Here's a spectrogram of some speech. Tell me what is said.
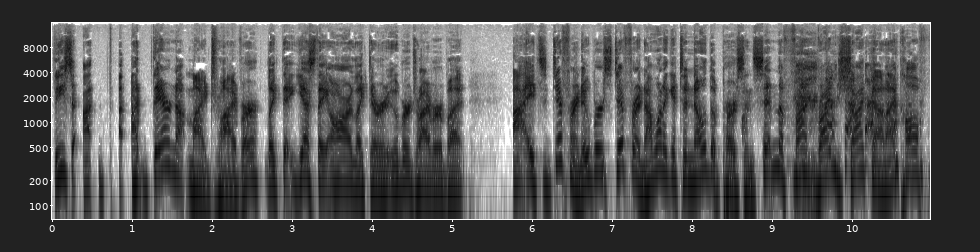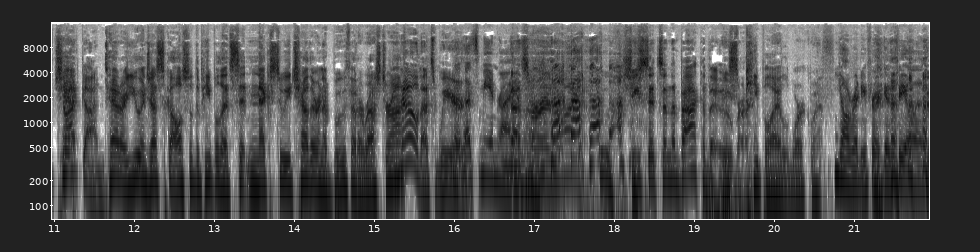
these, I, I, they're not my driver. Like, they, yes, they are. Like they're an Uber driver, but. I, it's different. Uber's different. I want to get to know the person. Sit in the front, riding shotgun. I call shotgun. Tad, are you and Jessica also the people that sit next to each other in a booth at a restaurant? No, that's weird. No, that's me and Ryan. That's her and Ryan. she sits in the back of the These Uber. people I work with. Y'all ready for a good feeling?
